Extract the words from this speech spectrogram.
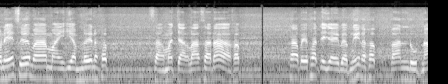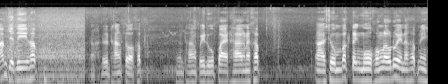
ตัวนี้ซื้อมาใหม่เอี่ยมเลยนะครับ สั่งมาจากลาซาด้าครับ ถ้าใบพัดใหญ่ๆแบบนี้นะครับ การดูดน้ำจะดีครับเดินทางต่อครับ เดินทางไปดูปลายทางนะครับชมบักแตงโมของเราด้วยนะครับนี่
